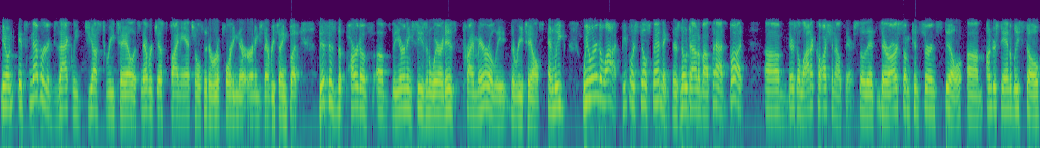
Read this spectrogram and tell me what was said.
you know, it's never exactly just retail. It's never just financials that are reporting their earnings and everything. But this is the part of, of the earnings season where it is primarily the retail. And we we learned a lot. People are still spending. There's no doubt about that. But um, there's a lot of caution out there, so that there are some concerns still, um, understandably so.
